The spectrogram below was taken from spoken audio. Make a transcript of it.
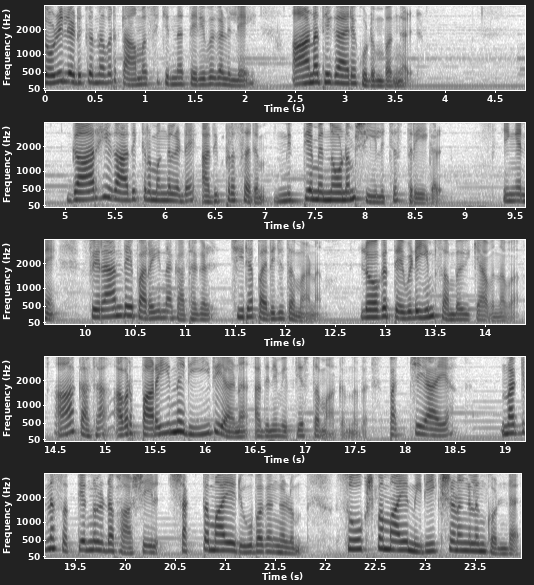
തൊഴിലെടുക്കുന്നവർ താമസിക്കുന്ന തെരുവുകളിലെ ആണധികാര കുടുംബങ്ങൾ. ഗാർഹികാതിക്രമങ്ങളുടെ അതിപ്രസരം നിത്യമെന്നോണം ശീലിച്ച സ്ത്രീകൾ. ഇങ്ങനെ ഫിറാന്തെ പറയുന്ന കഥകൾ ചിരപരിചിതമാണ്. ലോകത്തെവിടെയും സംഭവിക്കാവുന്നവ. ആ കഥ അവർ പറയുന്ന രീതിയാണ് അതിനെ വ്യത്യസ്തമാക്കുന്നത്. പച്ചയായ നഗ്ന സത്യങ്ങളുടെ ഭാഷയിൽ ശക്തമായ രൂപകങ്ങളും സൂക്ഷ്മമായ നിരീക്ഷണങ്ങളും കൊണ്ട്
